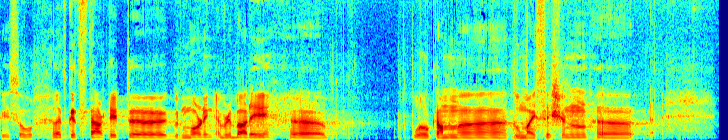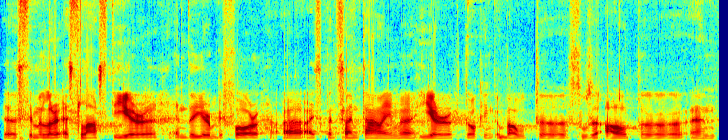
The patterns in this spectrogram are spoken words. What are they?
Okay, so let's get started. Uh, good morning, everybody. Uh, welcome uh, to my session. Similar as last year and the year before, I spent some time here talking about SUSE Alp, and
